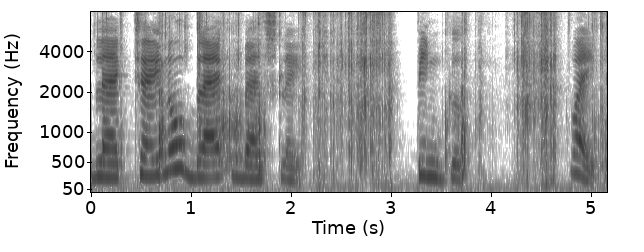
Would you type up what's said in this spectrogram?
Black chain black batch light pink white.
